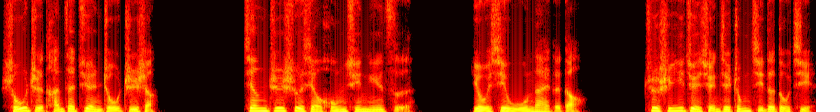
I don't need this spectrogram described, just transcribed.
手指弹在卷轴之上，将之射向红裙女子，有些无奈的道：“这是一卷玄阶中级的斗技，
